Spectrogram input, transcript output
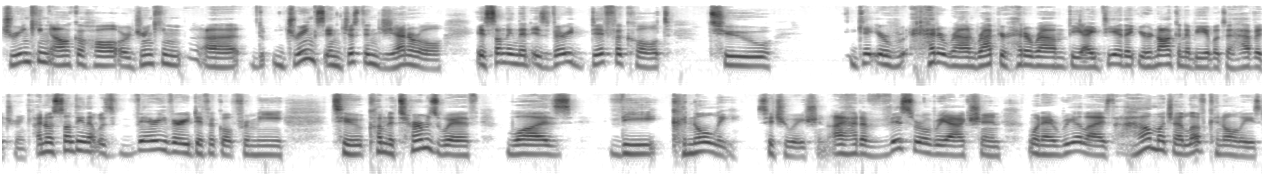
drinking alcohol or drinking uh, d- drinks and just in general is something that is very difficult to get your head around, wrap your head around the idea that you're not going to be able to have a drink. I know something that was very, very difficult for me to come to terms with was the cannoli situation. I had a visceral reaction when I realized how much I love cannolis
